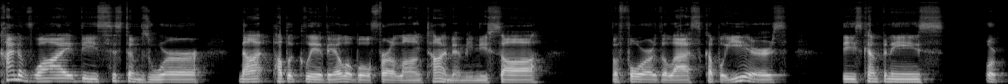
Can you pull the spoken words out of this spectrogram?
kind of why these systems were not publicly available for a long time. I mean, you saw before the last couple years, these companies or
